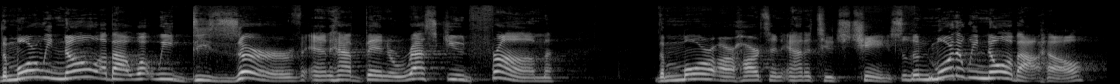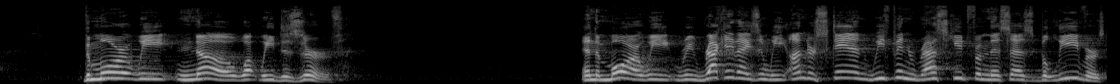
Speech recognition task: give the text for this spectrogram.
The more we know about what we deserve and have been rescued from, the more our hearts and attitudes change. So, the more that we know about hell, the more we know what we deserve. And the more we, we recognize and we understand we've been rescued from this as believers.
